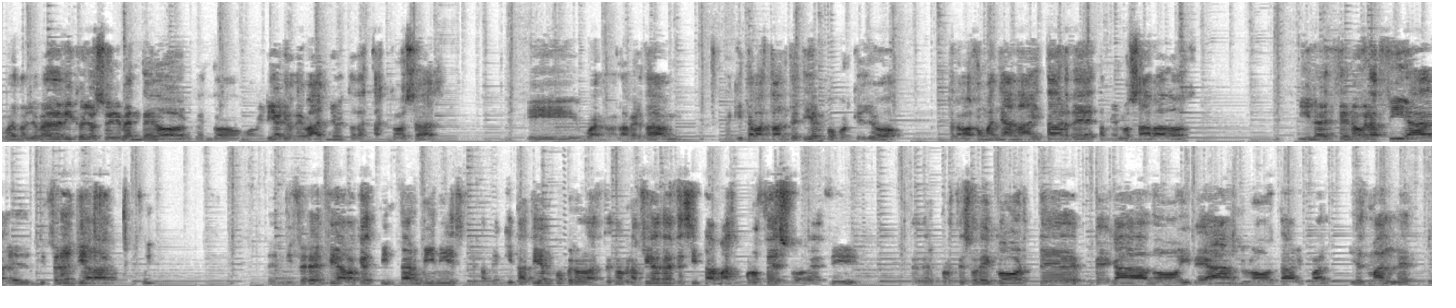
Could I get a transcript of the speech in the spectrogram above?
bueno, yo me dedico, yo soy vendedor, vendo mobiliario de baño y todas estas cosas. Y bueno, la verdad me quita bastante tiempo porque yo trabajo mañana y tarde, también los sábados. Y la escenografía, en diferencia la, en diferencia a lo que es pintar minis, que también quita tiempo, pero la escenografía necesita más proceso, es decir, desde el proceso de corte, pegado, idearlo, tal y cual, y es más lento.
